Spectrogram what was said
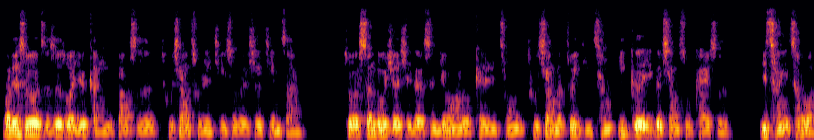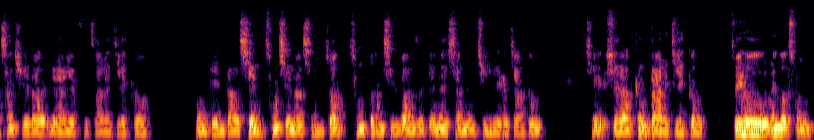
我那时候只是说有感于当时图像处理技术的一些进展，做深度学习的神经网络可以从图像的最底层一个一个像素开始，一层一层往上学到越来越复杂的结构，从点到线，从线到形状，从不同形状之间的相对距离和角度学学到更大的结构，最后能够从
